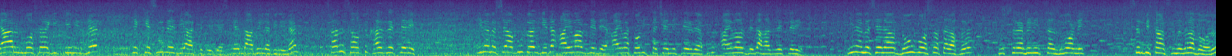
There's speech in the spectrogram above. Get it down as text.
yarın Mostar'a gittiğimizde tekkesini de ziyaret edeceğiz. Kendi adıyla bilinen Sarı Saltuk Hazretleri. Yine mesela bu bölgede Ayvaz Dede, Ayvatolitsa şenlikleri de yapılır. Ayvaz Dede Hazretleri. Yine mesela Doğu Bosna tarafı, bu Srebrenica, Zvornik, Sırbistan sınırına doğru.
